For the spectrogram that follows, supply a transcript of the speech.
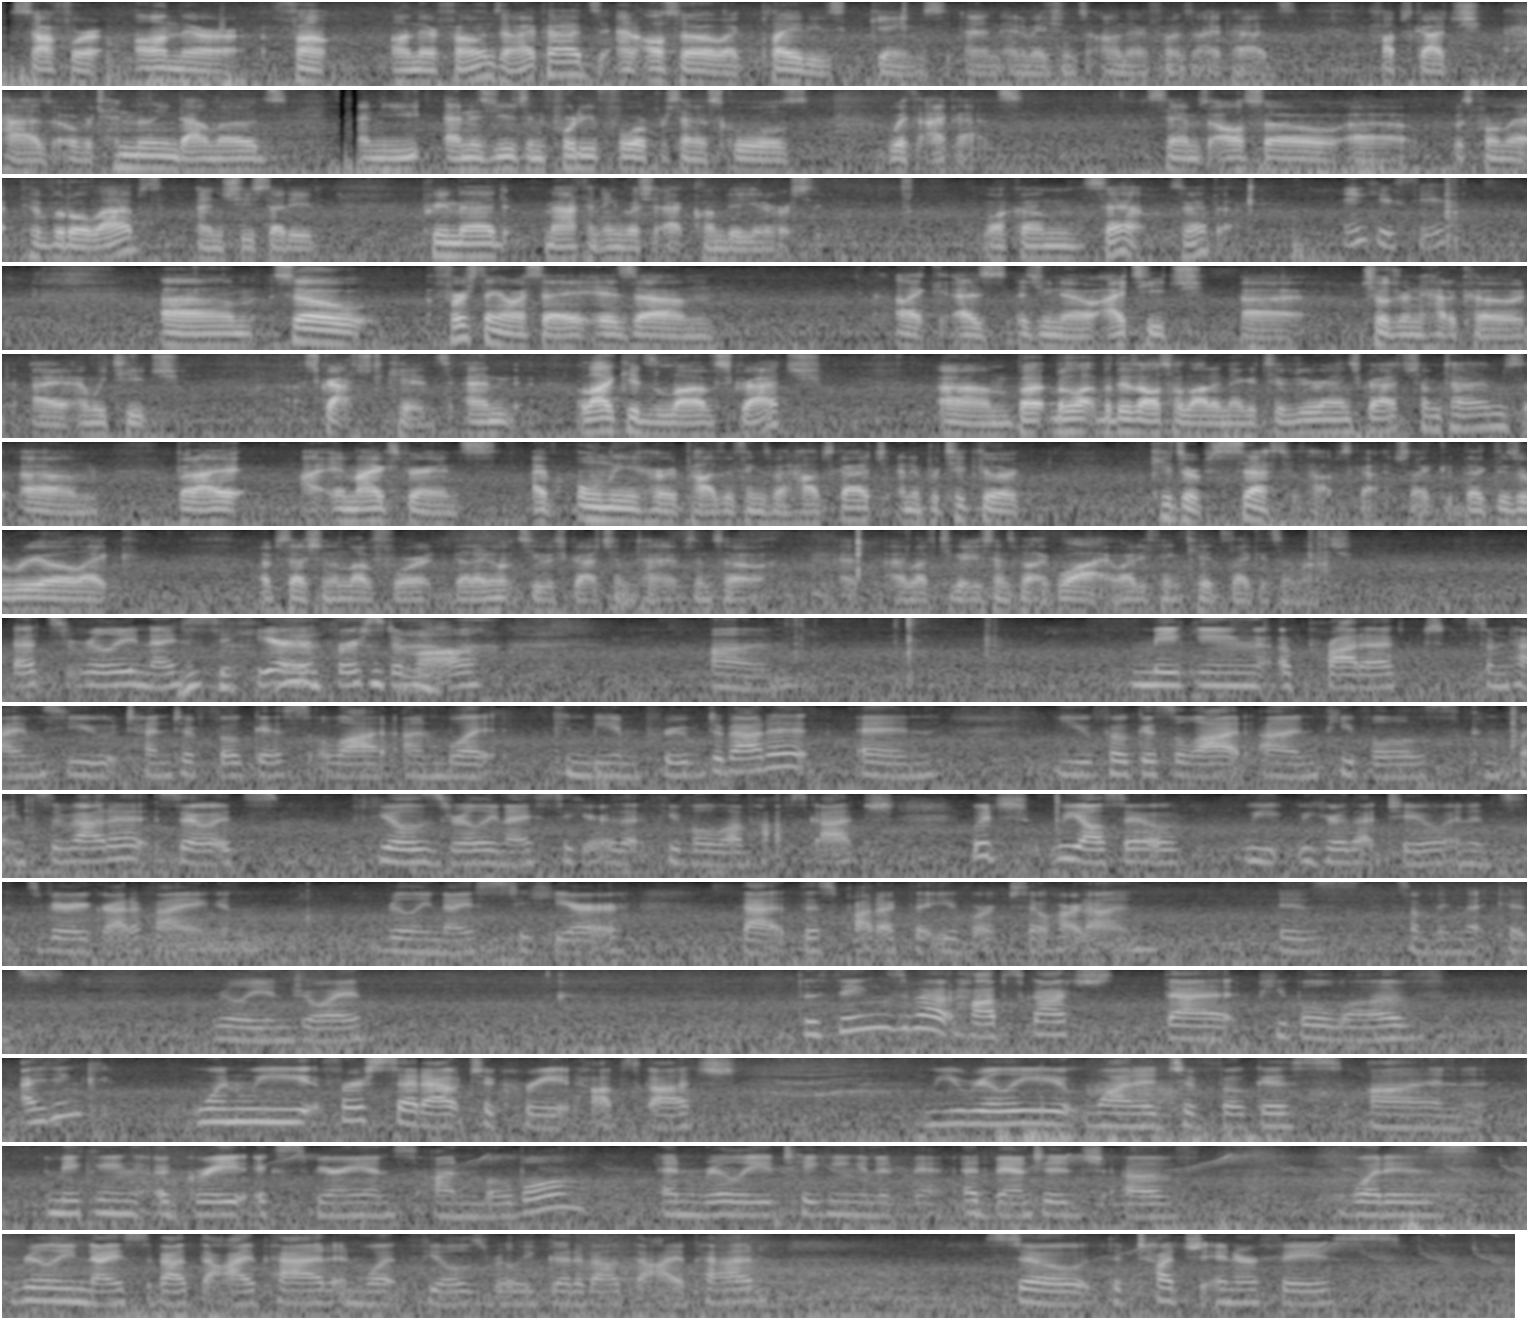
software on their phone on their phones and iPads and also like play these games and animations on their phones and iPads. Hopscotch has over 10 million downloads and, and is used in 44% of schools with iPads. Sam's also uh, was formerly at Pivotal Labs and she studied pre-med, math, and English at Columbia University. Welcome, Sam, Samantha. Thank you, Steve. Um, so, first thing I want to say is, um, like as as you know, I teach uh, children how to code, I, and we teach uh, Scratch to kids, and a lot of kids love Scratch, um, but but, but there's also a lot of negativity around Scratch sometimes. Um, but I, I, in my experience, I've only heard positive things about hopscotch, and in particular, kids are obsessed with hopscotch. Like like there's a real like obsession and love for it that I don't see with Scratch sometimes. And so I, would love to get your sense about like why. Why do you think kids like it so much? That's really nice to hear. First of all, um, making a product sometimes you tend to focus a lot on what can be improved about it and you focus a lot on people's complaints about it so it feels really nice to hear that people love hopscotch which we also we, we hear that too, and it's it's very gratifying and really nice to hear that this product that you've worked so hard on is something that kids really enjoy. The things about hopscotch that people love, I think when we first set out to create hopscotch, we really wanted to focus on making a great experience on mobile and really taking an adva- advantage of what is really nice about the iPad and what feels really good about the iPad. So the touch interface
